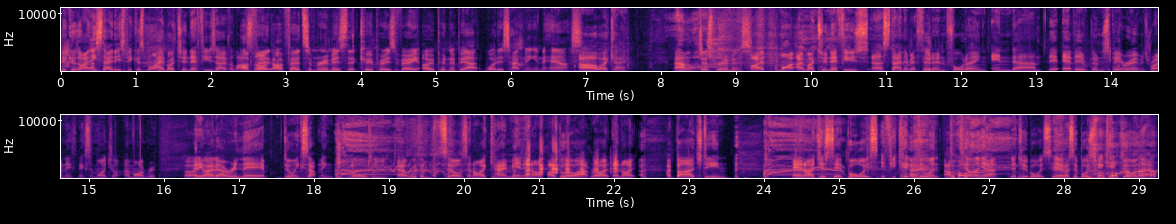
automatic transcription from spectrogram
Because I only say this because I had my two nephews over last I've night. heard, I've heard some rumours that Cooper is very open about what is happening in the house. oh, okay. Um, Just rumours. I my, I my two nephews uh, staying. They're about 13 and 14, and um, they're, they're in the spare room. It's right next, next to my joint, uh, my room. Oh, anyway, no. they were in there doing something naughty uh, with themselves, and I came in and I, I blew up, right? And I, I barged in, and I just said, "Boys, if you keep doing, I'm telling you, they're two boys, yeah." And I said, "Boys, if you keep doing that."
